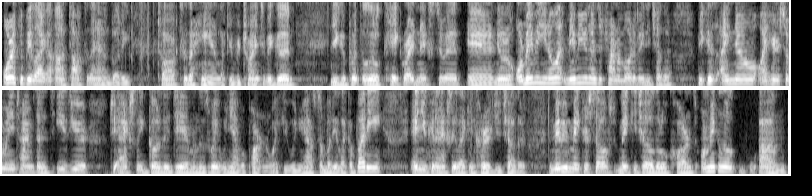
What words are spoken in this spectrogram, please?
Or it could be like, uh, uh talk to the hand, buddy. Talk to the hand. Like if you're trying to be good, you could put the little cake right next to it, and you know, or maybe you know what? Maybe you guys are trying to motivate each other because I know I hear so many times that it's easier to actually go to the gym and lose weight when you have a partner with you, when you have somebody like a buddy, and you can actually like encourage each other, and maybe make yourself make each other little cards or make a little um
